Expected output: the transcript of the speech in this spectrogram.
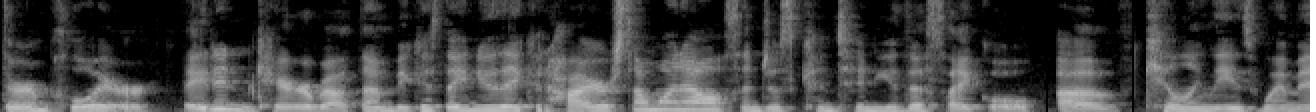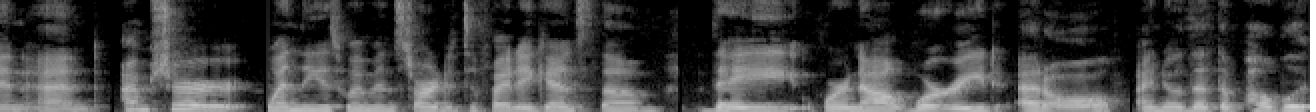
their employer. They didn't care about them because they knew they could hire someone else and just continue the cycle of killing these women. And I'm sure when these women started to fight against them, they were not worried at all. I know that the public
